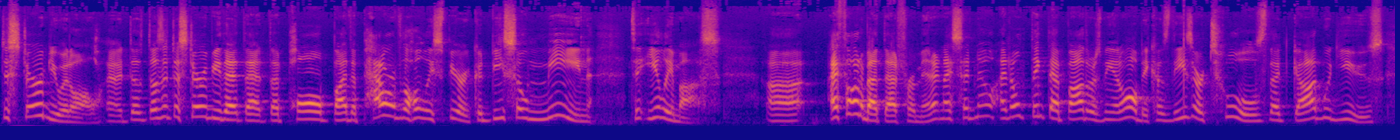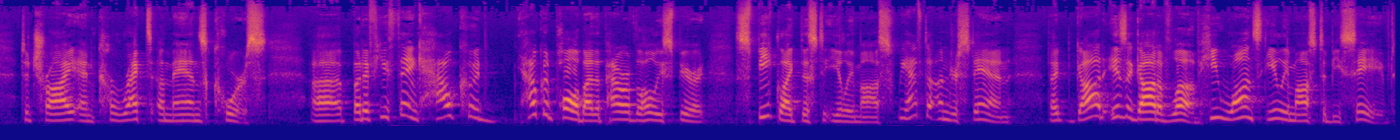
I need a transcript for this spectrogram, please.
disturb you at all? Uh, does, does it disturb you that, that, that Paul, by the power of the Holy Spirit, could be so mean to Elymas? Uh, I thought about that for a minute and I said, no, I don't think that bothers me at all because these are tools that God would use to try and correct a man's course. Uh, but if you think, how could, how could Paul, by the power of the Holy Spirit, speak like this to Elymas? We have to understand that God is a God of love. He wants Elymas to be saved,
